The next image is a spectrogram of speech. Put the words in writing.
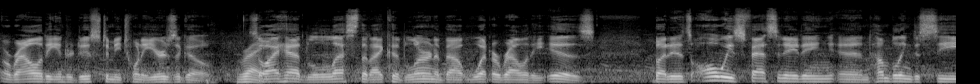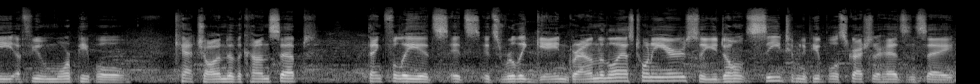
orality introduced to me 20 years ago. Right. So I had less that I could learn about what orality is. But it's always fascinating and humbling to see a few more people catch on to the concept. Thankfully, it's it's it's really gained ground in the last 20 years, so you don't see too many people scratch their heads and say,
